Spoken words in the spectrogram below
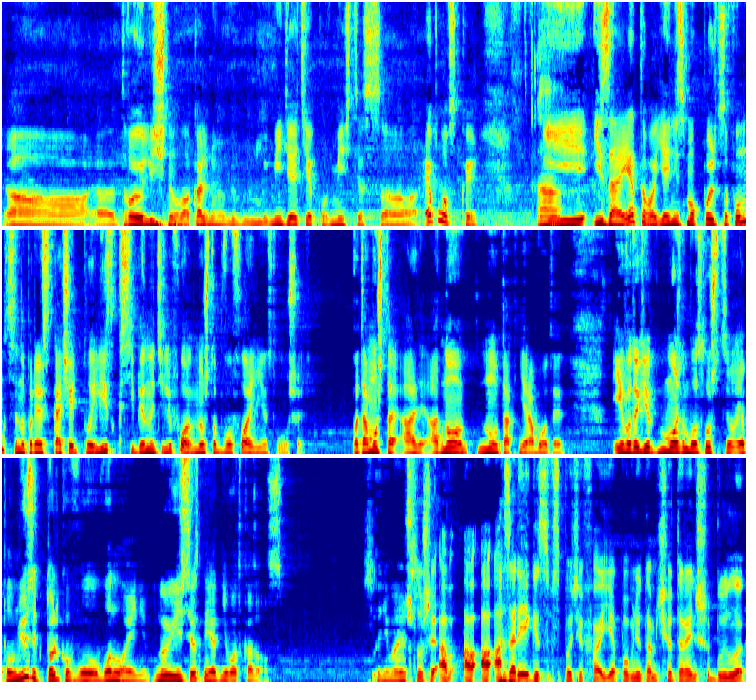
э, твою личную локальную медиатеку вместе с а, Apple. А. И из-за этого я не смог пользоваться функцией, например, скачать плейлист к себе на телефон, ну, чтобы в офлайне слушать. Потому что одно, ну, так не работает. И в итоге можно было слушать Apple Music только в, в онлайне. Ну, и, естественно, я от него отказался. Понимаешь? Слушай, а, а, а- а зарегиться в Spotify? Я помню, там что-то раньше было,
